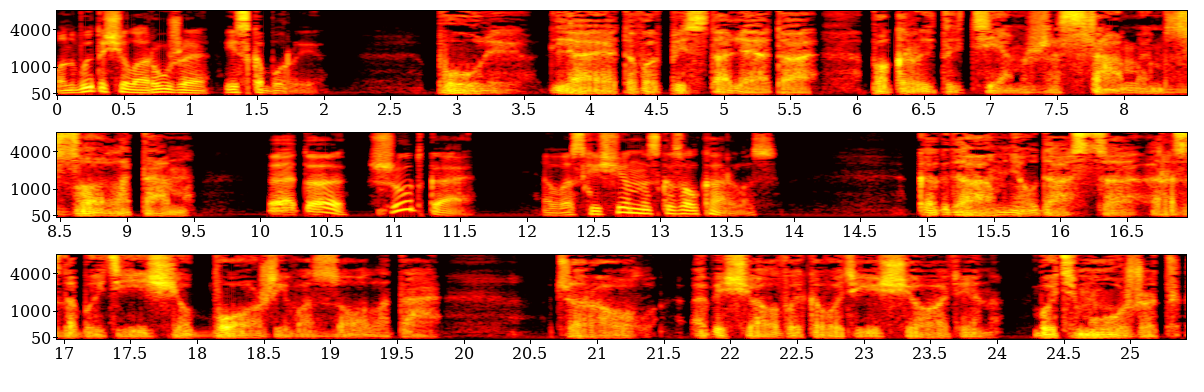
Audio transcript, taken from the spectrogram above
Он вытащил оружие из кобуры. «Пули для этого пистолета покрыты тем же самым золотом». «Это шутка?» — восхищенно сказал Карлос. «Когда мне удастся раздобыть еще божьего золота, Джераул обещал выковать еще один. Быть может,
